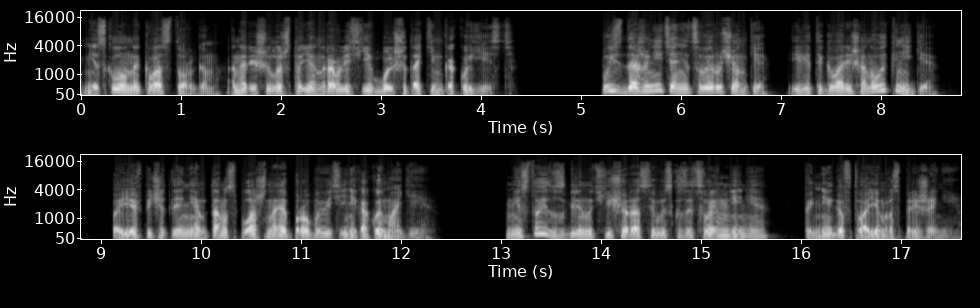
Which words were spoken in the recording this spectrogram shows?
Не склонна к восторгам. Она решила, что я нравлюсь ей больше таким, какой есть. Пусть даже не тянет свои ручонки. Или ты говоришь о новой книге? По ее впечатлениям, там сплошная проповедь и никакой магии. Не стоит взглянуть еще раз и высказать свое мнение? Книга в твоем распоряжении.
